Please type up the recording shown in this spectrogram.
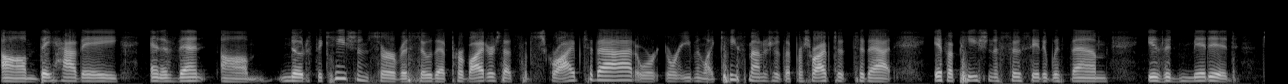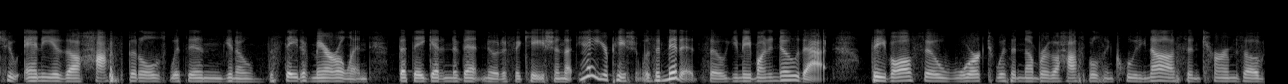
Um, they have a an event um, notification service so that providers that subscribe to that, or or even like case managers that prescribe to, to that, if a patient associated with them is admitted to any of the hospitals within you know the state of Maryland, that they get an event notification that hey, your patient was admitted. So you may want to know that. They've also worked with a number of the hospitals, including us, in terms of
